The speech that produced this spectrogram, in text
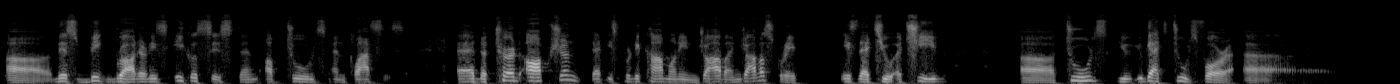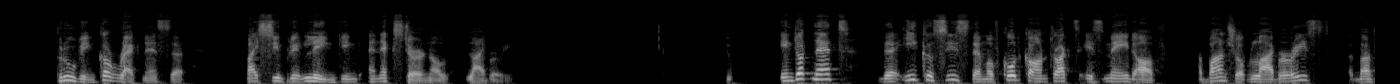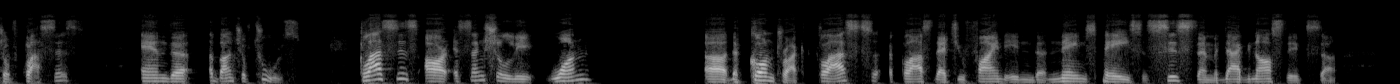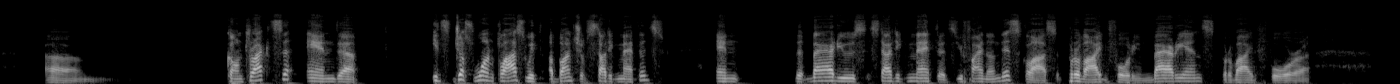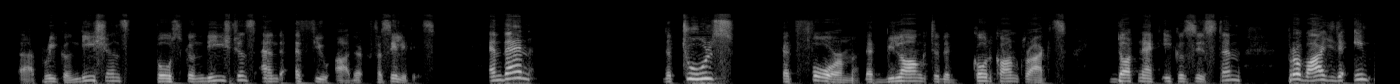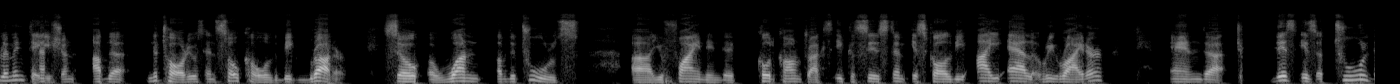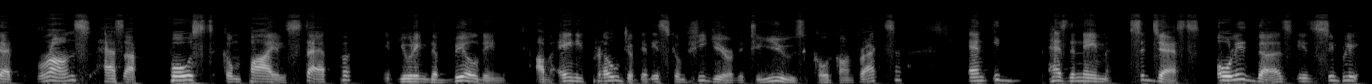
uh, this big brother, this ecosystem of tools and classes. The third option that is pretty common in Java and JavaScript is that you achieve uh, tools, you, you get tools for uh, proving correctness uh, by simply linking an external library. In .NET, the ecosystem of code contracts is made of a bunch of libraries, a bunch of classes, and uh, a bunch of tools. Classes are essentially one, uh, the contract class, a class that you find in the namespace system diagnostics uh, um, contracts, and uh, it's just one class with a bunch of static methods, and the various static methods you find on this class provide for invariants, provide for uh, uh, conditions, and a few other facilities. And then the tools that form, that belong to the code contracts .NET ecosystem provide the implementation of the notorious and so-called big brother. So uh, one of the tools uh, you find in the code contracts ecosystem is called the IL rewriter. And uh, this is a tool that runs, has a post-compile step during the building of any project that is configured to use code contracts. And it, as the name suggests, all it does is simply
